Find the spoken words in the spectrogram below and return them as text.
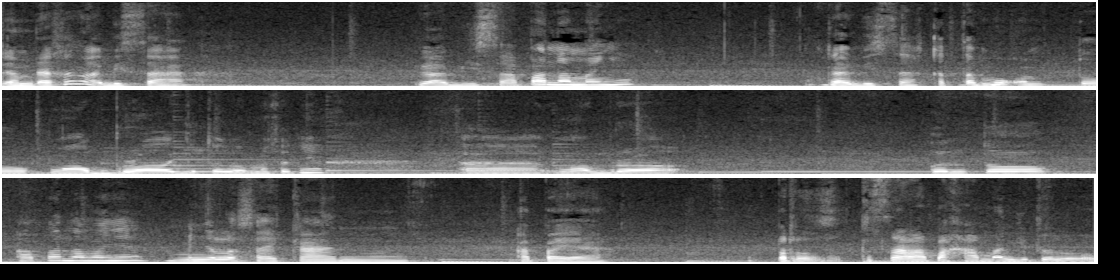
Dan mereka nggak bisa nggak bisa apa namanya nggak bisa ketemu untuk ngobrol gitu loh. Maksudnya uh, ngobrol untuk apa namanya menyelesaikan apa ya per, kesalahpahaman gitu loh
